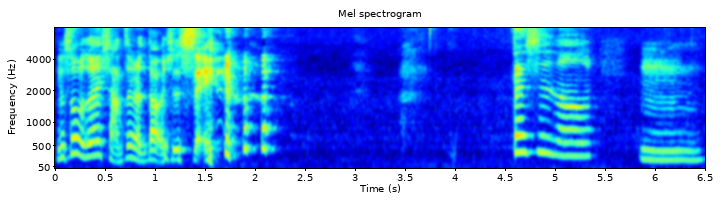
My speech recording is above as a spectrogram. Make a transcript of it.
有时候我都在想，这个人到底是谁？但是呢，嗯，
